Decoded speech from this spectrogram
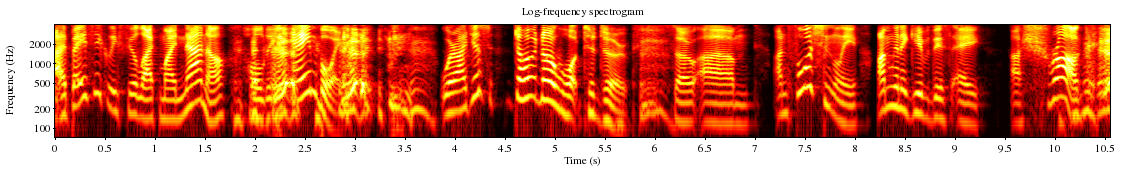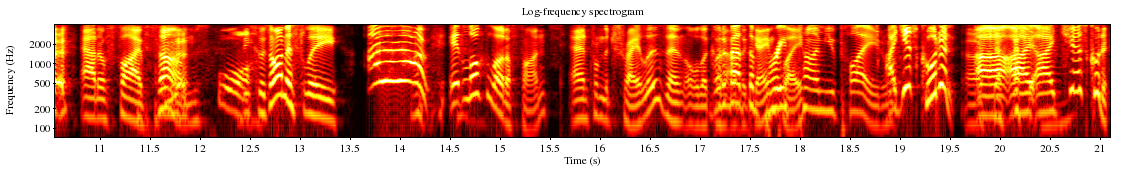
I basically feel like my nana holding a Game Boy, where I just don't know what to do. So, um, unfortunately, I'm going to give this a a shrug out of five thumbs because honestly. I don't know. It looked a lot of fun, and from the trailers and all the kind what of about other the gameplay, brief time you played? I just couldn't. Uh, I, I just couldn't.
